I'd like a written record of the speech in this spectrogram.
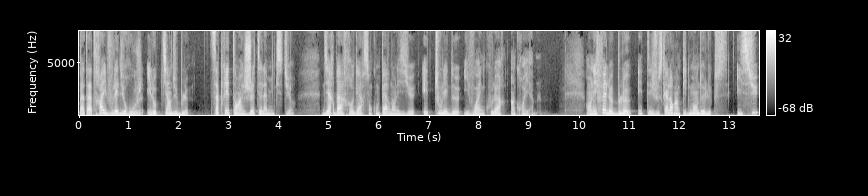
Patatras, il voulait du rouge, il obtient du bleu. S'apprêtant à jeter la mixture, Dierbach regarde son compère dans les yeux et tous les deux y voient une couleur incroyable. En effet, le bleu était jusqu'alors un pigment de luxe, issu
